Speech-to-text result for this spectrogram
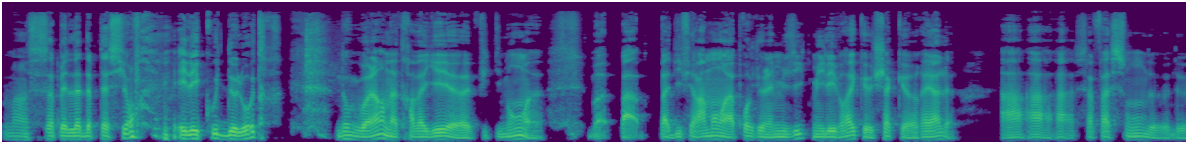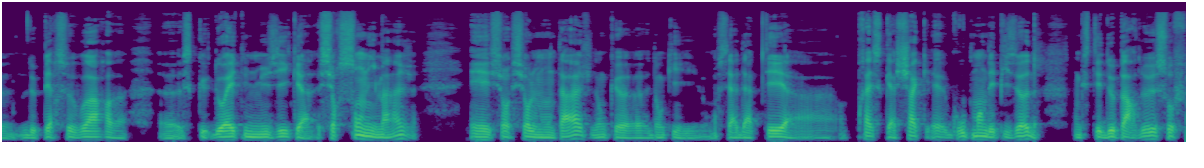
Ben, ça s'appelle l'adaptation et l'écoute de l'autre. Donc voilà, on a travaillé euh, effectivement euh, bah, pas, pas différemment dans l'approche de la musique, mais il est vrai que chaque euh, réal a, a, sa façon de, de, de percevoir ce que doit être une musique sur son image et sur sur le montage. Donc donc on s'est adapté à presque à chaque groupement d'épisodes. Donc c'était deux par deux, sauf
